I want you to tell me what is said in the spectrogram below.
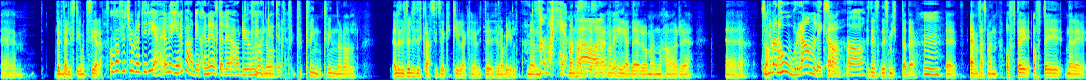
där det är väldigt stigmatiserat. Och varför tror du att det är det? Eller är det bara det generellt eller har du hört det typ? k- kvinn, kvinnoroll. Eller det är lite klassiskt, killar kan göra lite hur de vill. Men Fan vad hemskt. man har, lite, man, har, man har heder och man har eh, eh, Så blir man horan liksom. Ja. Ja. den, den smittade. Mm. Eh, även fast man ofta, ofta är, när det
